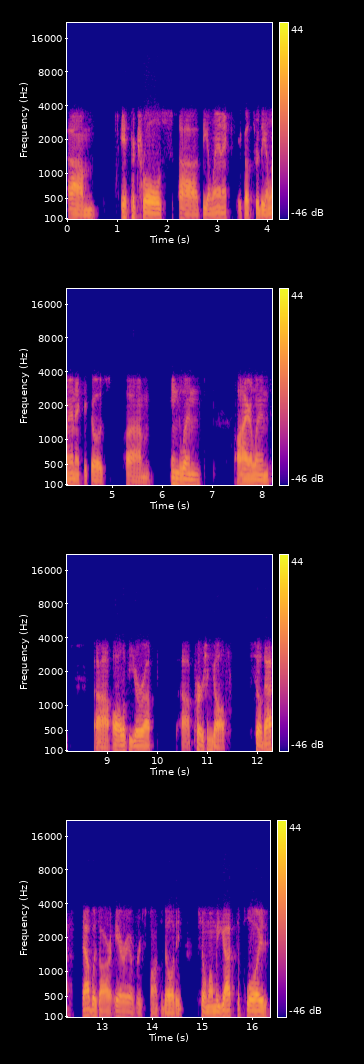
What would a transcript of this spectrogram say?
Um, it patrols uh, the Atlantic. It goes through the Atlantic. It goes um, England, Ireland, uh, all of Europe, uh, Persian Gulf. So that's that was our area of responsibility. So when we got deployed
